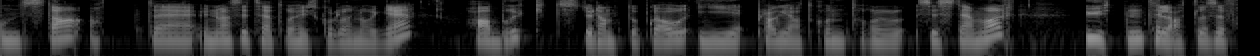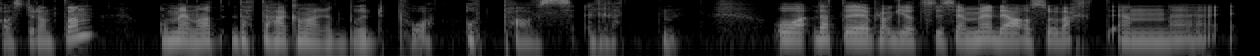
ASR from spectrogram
onsdag at eh, universiteter og høyskoler i Norge har brukt studentoppgaver i plagiatkontrollsystemer uten tillatelse fra studentene, og mener at dette her kan være et brudd på opphavsretten. Og dette plagiatsystemet det har også vært en, eh,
